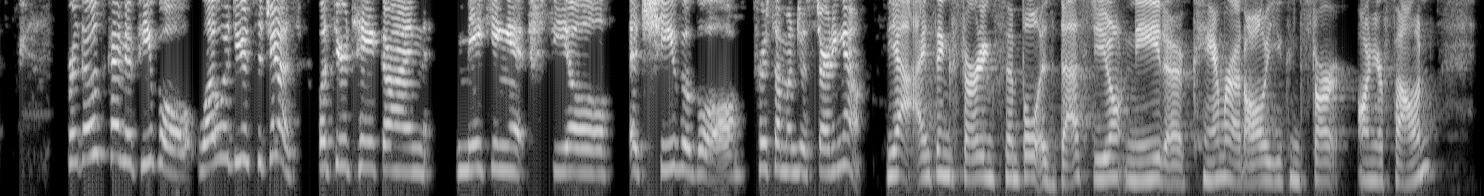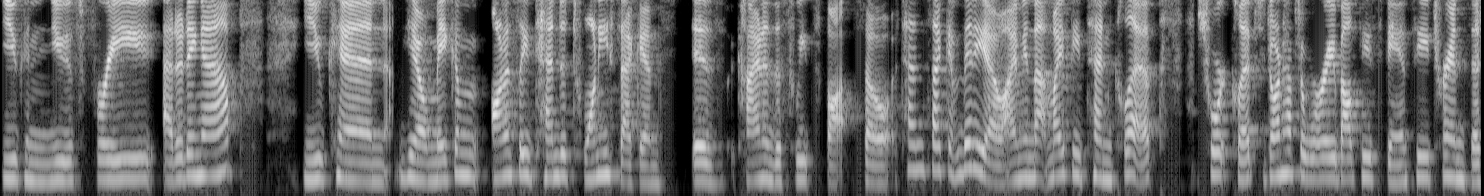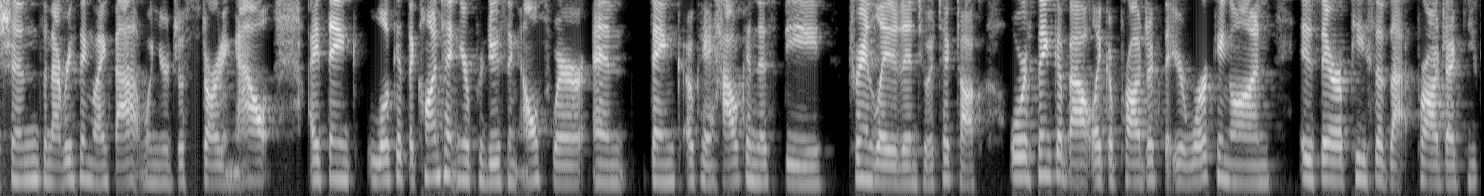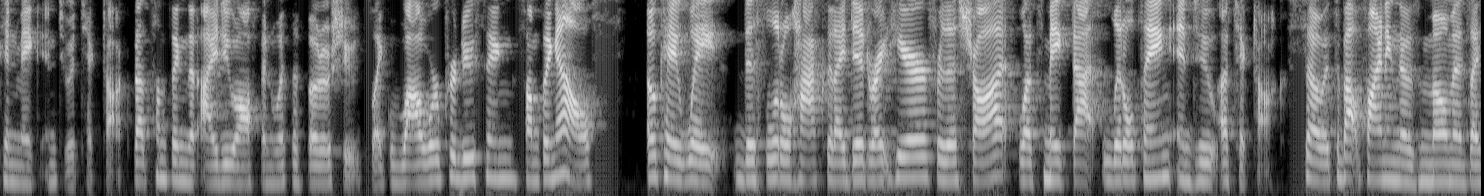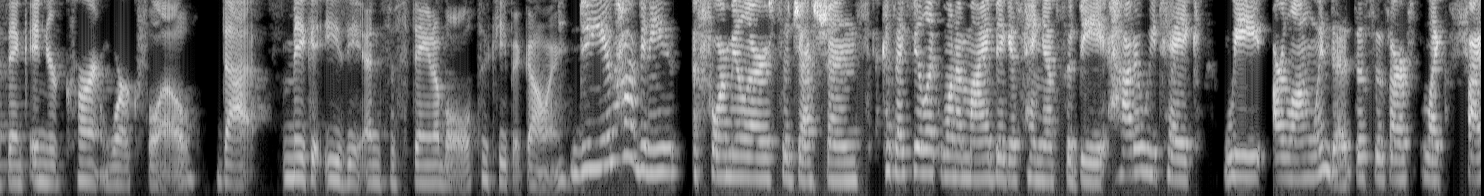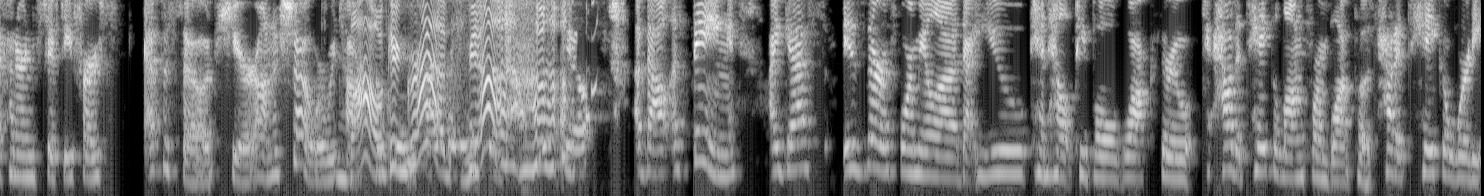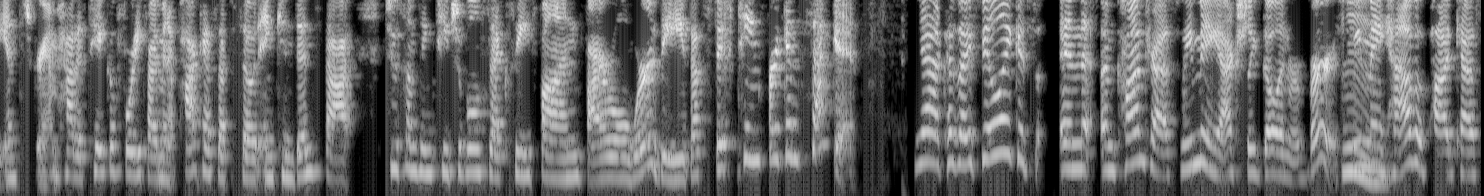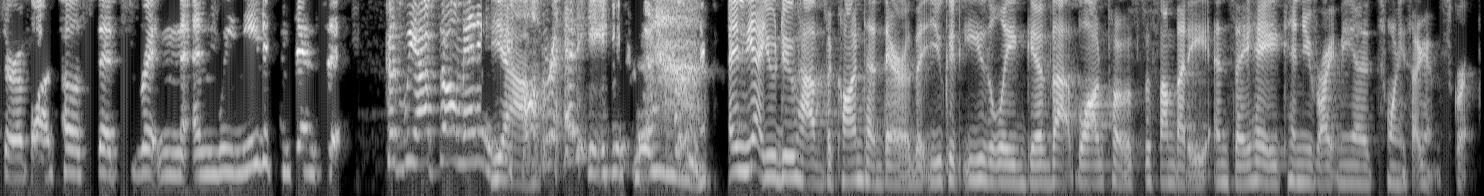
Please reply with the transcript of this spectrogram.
for those kind of people, what would you suggest? What's your take on making it feel achievable for someone just starting out? Yeah, I think starting simple is best. You don't need a camera at all. You can start on your phone. You can use free editing apps. You can, you know, make them honestly 10 to 20 seconds is kind of the sweet spot. So, a 10 second video, I mean, that might be 10 clips, short clips. You don't have to worry about these fancy transitions and everything like that when you're just starting out. I think look at the content you're producing elsewhere and think, okay, how can this be translated into a TikTok or think about like a project that you're working on. Is there a piece of that project you can make into a TikTok? That's something that I do often with the photo shoots. Like while we're producing something else, okay, wait, this little hack that I did right here for this shot, let's make that little thing into a TikTok. So it's about finding those moments, I think, in your current workflow that make it easy and sustainable to keep it going. Do you have any formula or suggestions? Because I feel like one of my biggest hangups would be how do we take we are long-winded. This is our like 551st episode here on a show where we talk. Wow, congrats! Yeah, you know, about a thing. I guess is there a formula that you can help people walk through how to take a long form blog post, how to take a wordy Instagram, how to take a 45 minute podcast episode and condense that to something teachable, sexy, fun, viral, worthy? That's 15 freaking seconds. Yeah, because I feel like it's in in contrast, we may actually go in reverse. Mm. We may hmm. have a podcast or a blog post that's written and we need to condense it because we have so many yeah. already. and yeah, you do have the content there that you could easily give that blog post to somebody and say, "Hey, can you write me a 20 second script?"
